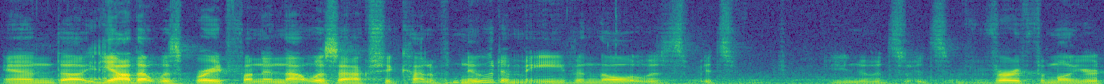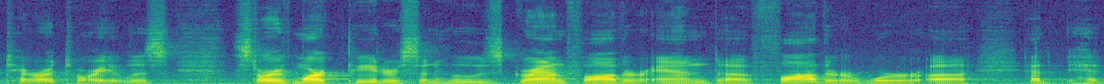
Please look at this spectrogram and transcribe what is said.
and uh, yeah. that was great fun. And that was actually kind of new to me, even though it was it's you know it's, it's very familiar territory. It was the story of Mark Peterson, whose grandfather and uh, father were uh, had, had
